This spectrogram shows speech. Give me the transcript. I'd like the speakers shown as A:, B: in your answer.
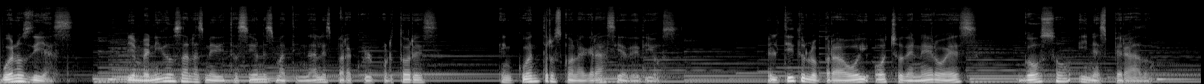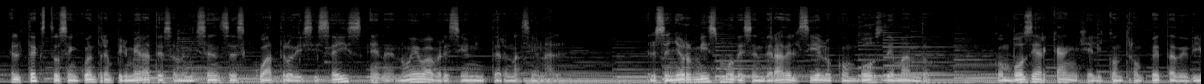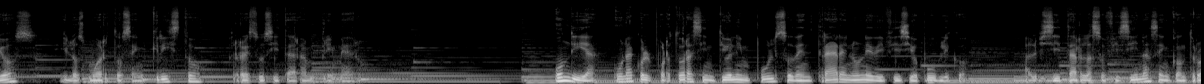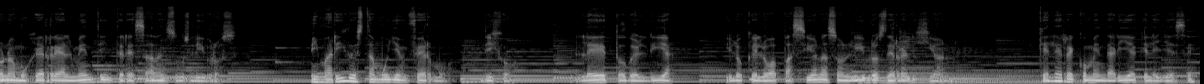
A: Buenos días. Bienvenidos a las meditaciones matinales para colportores, Encuentros con la gracia de Dios. El título para hoy 8 de enero es Gozo inesperado. El texto se encuentra en 1 Tesalonicenses 4:16 en la nueva versión internacional. El Señor mismo descenderá del cielo con voz de mando, con voz de arcángel y con trompeta de Dios, y los muertos en Cristo resucitarán primero. Un día, una colportora sintió el impulso de entrar en un edificio público. Al visitar las oficinas encontró una mujer realmente interesada en sus libros. Mi marido está muy enfermo, dijo. Lee todo el día y lo que lo apasiona son libros de religión. ¿Qué le recomendaría que leyese?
